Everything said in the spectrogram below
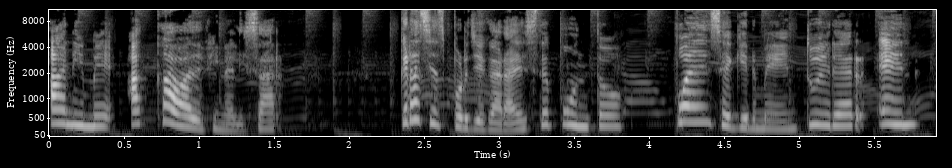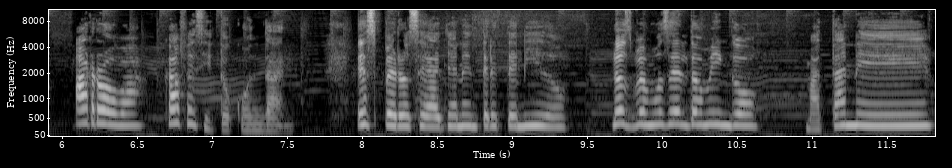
anime acaba de finalizar. Gracias por llegar a este punto. Pueden seguirme en Twitter en arroba cafecito con Dan. Espero se hayan entretenido. Nos vemos el domingo. Matane.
